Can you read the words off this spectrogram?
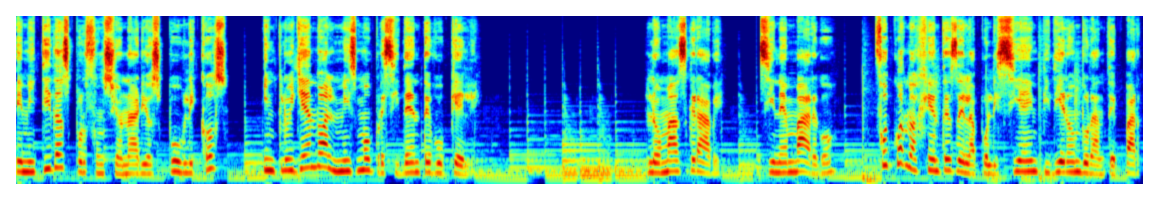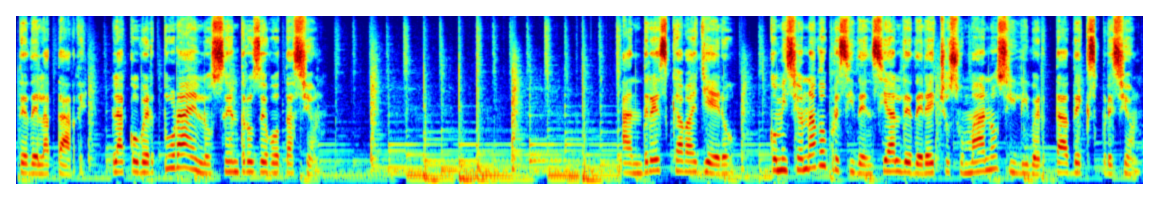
emitidas por funcionarios públicos, incluyendo al mismo presidente Bukele. Lo más grave, Sin embargo, fue cuando agentes de la policía impidieron durante parte de la tarde la cobertura en los centros de votación. Andrés Caballero, comisionado presidencial de Derechos Humanos y Libertad de Expresión,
